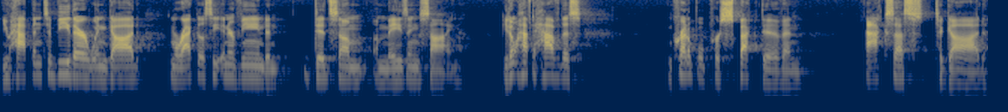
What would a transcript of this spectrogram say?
You happen to be there when God miraculously intervened and did some amazing sign. You don't have to have this incredible perspective and access to God,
